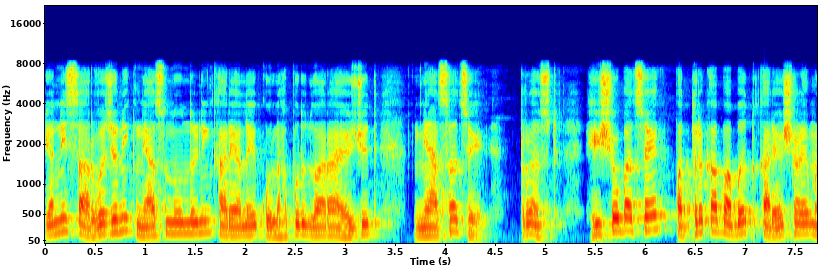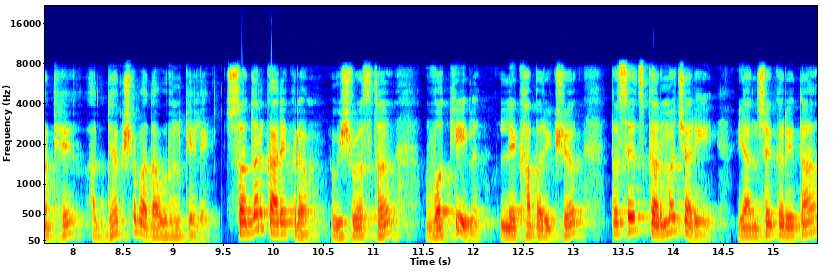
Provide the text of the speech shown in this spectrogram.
यांनी सार्वजनिक न्यास नोंदणी कार्यालय कोल्हापूरद्वारा आयोजित न्यासाचे ट्रस्ट हिशोबाचे पत्रकाबाबत कार्यशाळेमध्ये अध्यक्षपदावरून केले. सदर कार्यक्रम विश्वस्त वकील लेखापरीक्षक तसेच कर्मचारी यांचेकरिता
